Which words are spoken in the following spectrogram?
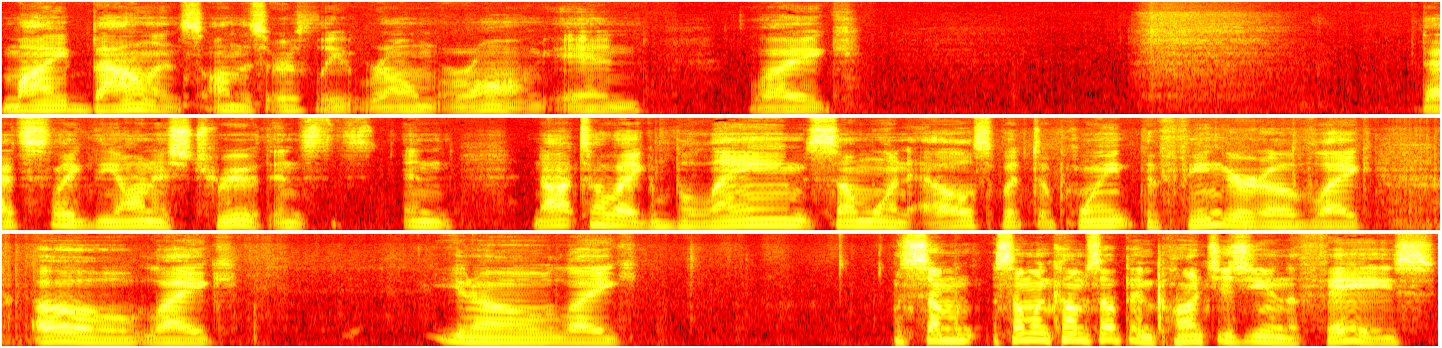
my balance on this earthly realm wrong. And like that's like the honest truth and and not to like blame someone else but to point the finger of like oh like you know like some someone comes up and punches you in the face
